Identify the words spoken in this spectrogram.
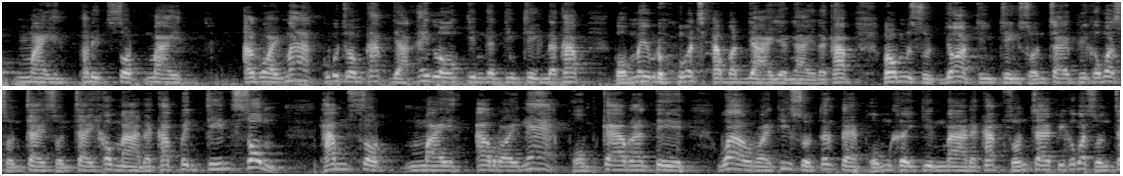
ดใหม่ผลิตสดใหม่อร่อยมากคุณผู้ชมครับ อยากให้ลองกินกันจริง ๆ นะครับ ผมไม่รู้ว่าจะบรรยายยังไงนะครับ เพราะมันสุดยอดจริง ๆ สนใจพี่ก็ว่าสนใจสนใจเข้ามานะครับ เป็นจีนส้มทำสดใหม่อร่อยแน่ ผมการันตีว่าอร่อยที่สุดตั้งแต่ผมเคยกินมานะครับ สนใจพี่ก็ว่าสนใจ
